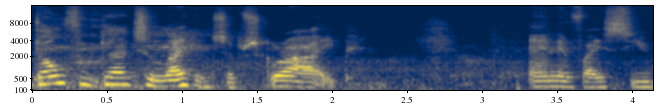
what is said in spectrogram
don't forget to like and subscribe. And if I see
